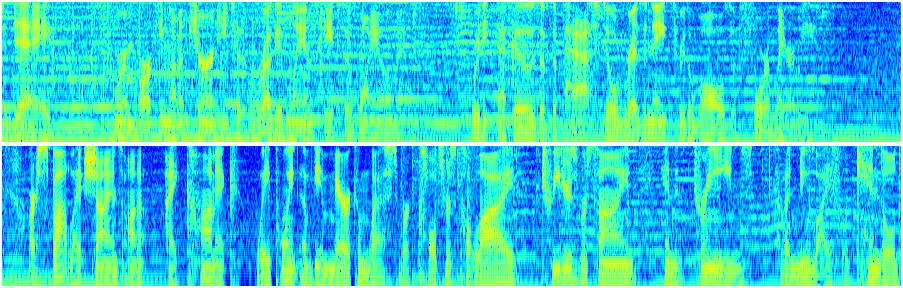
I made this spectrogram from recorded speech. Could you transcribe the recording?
Today, we're embarking on a journey to the rugged landscapes of Wyoming, where the echoes of the past still resonate through the walls of Fort Laramie. Our spotlight shines on an iconic waypoint of the American West where cultures collide, treaties were signed, and the dreams of a new life were kindled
